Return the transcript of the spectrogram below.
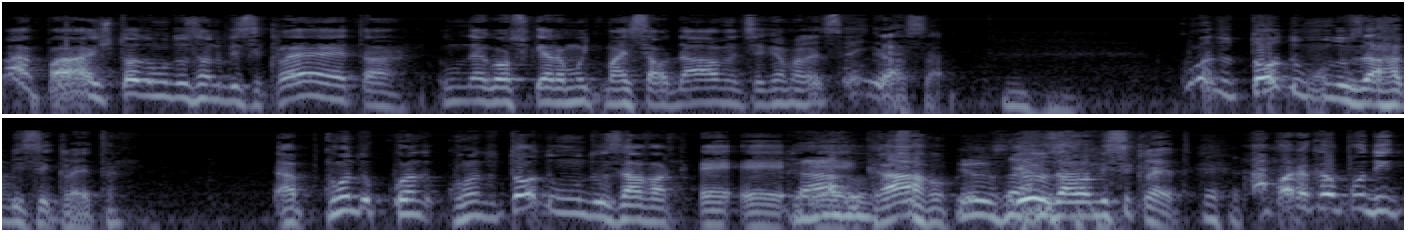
rapaz, todo mundo usando bicicleta, um negócio que era muito mais saudável, não sei o que mais, isso é engraçado. Quando todo mundo usava bicicleta, quando, quando, quando todo mundo usava é, é, Carro, é, carro, eu eu usava usava, bicicleta. Agora que eu pude,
